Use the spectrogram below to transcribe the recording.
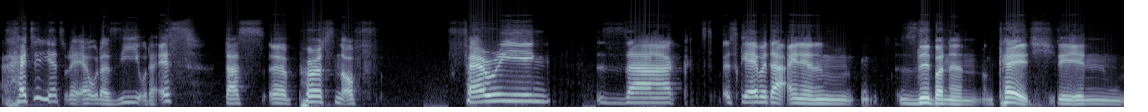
hätte jetzt, oder er oder sie oder es, das äh, Person of Ferrying sagt, es gäbe da einen silbernen Kelch, den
